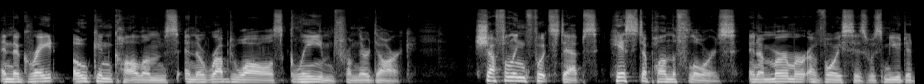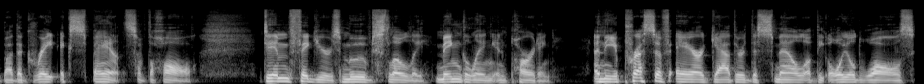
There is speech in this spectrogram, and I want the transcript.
and the great oaken columns and the rubbed walls gleamed from their dark. Shuffling footsteps hissed upon the floors, and a murmur of voices was muted by the great expanse of the hall. Dim figures moved slowly, mingling and parting and the oppressive air gathered the smell of the oiled walls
